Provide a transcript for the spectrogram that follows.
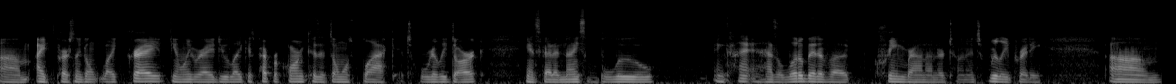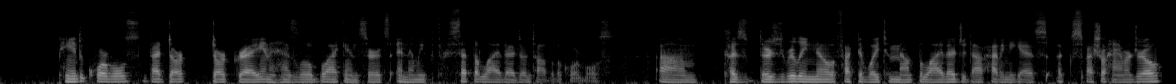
Um, I personally don't like gray. The only gray I do like is peppercorn because it's almost black. It's really dark and it's got a nice blue and kind of has a little bit of a cream brown undertone. It's really pretty. Um, painted corbels that dark dark gray and it has little black inserts and then we set the live edge on top of the corbels. Um, because there's really no effective way to mount the live edge without having to get a, a, special hammer drill.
